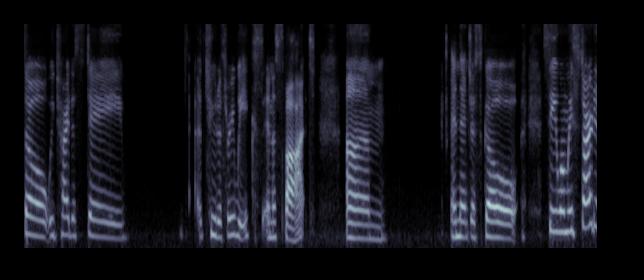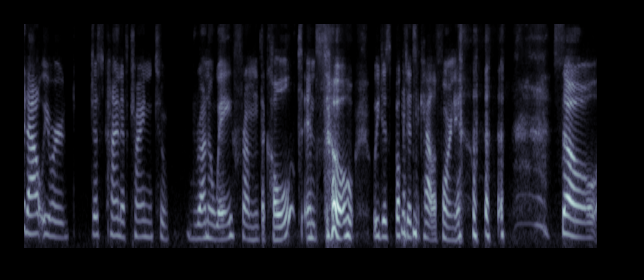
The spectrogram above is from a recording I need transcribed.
so we try to stay two to three weeks in a spot um, and then just go see when we started out we were just kind of trying to run away from the cold and so we just booked it to california. So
